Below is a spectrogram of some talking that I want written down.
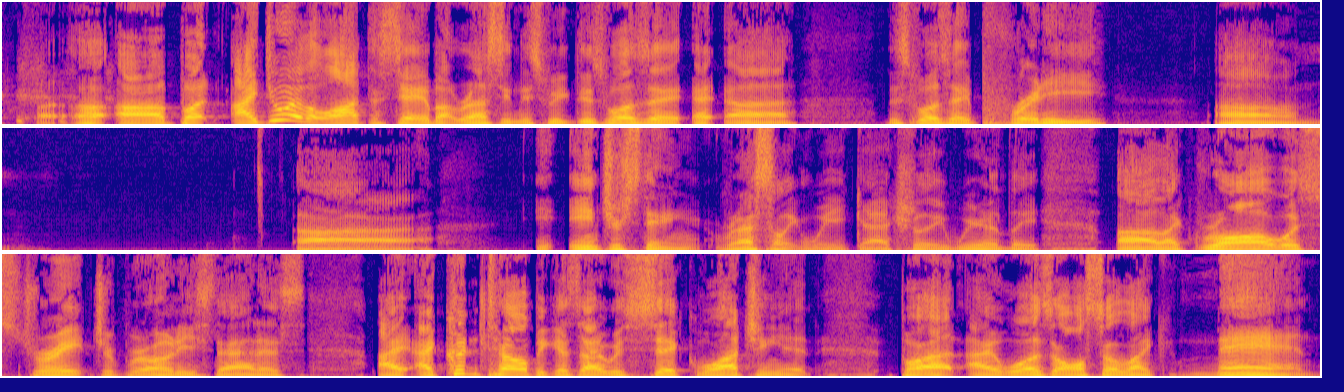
uh, uh, but I do have a lot to say about wrestling this week. This was a uh, this was a pretty um, uh, interesting wrestling week. Actually, weirdly, uh, like Raw was straight jabroni status. I, I couldn't tell because I was sick watching it, but I was also like, man,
